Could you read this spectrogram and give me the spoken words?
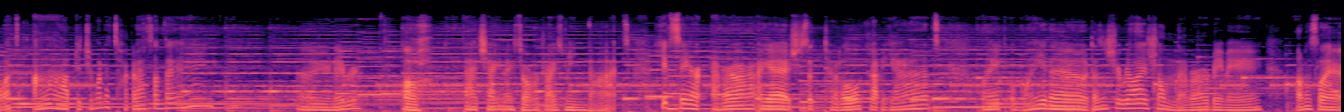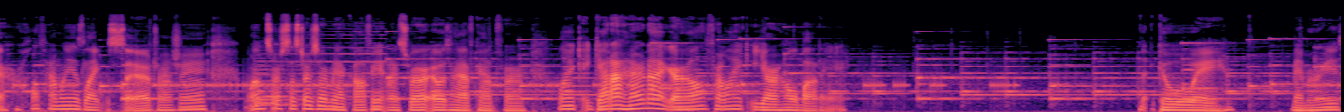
What's up? Did you want to talk about something? Uh, your neighbor? Oh, that chick next door drives me nuts. You can see her everywhere I go. She's a total copycat. Like, why though? Doesn't she realize she'll never be me? Honestly, her whole family is like so trashy. Once her sister served me a coffee, and I swear it was half cat fur. Like, get a hairnet, girl, for like your whole body. Go away. Memories?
